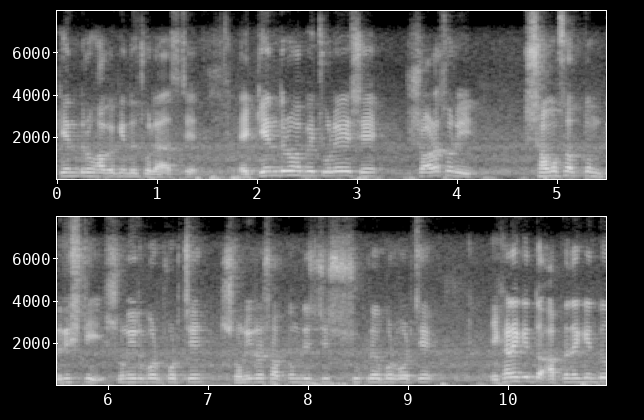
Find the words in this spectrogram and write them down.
কেন্দ্রভাবে কিন্তু চলে আসছে। এই কেন্দ্রভাবে চলে এসে সরাসরি সমসপ্তম দৃষ্টি শনির উপর পড়ছে, শনিরও সপ্তম দৃষ্টি শুক্রের উপর পড়ছে। এখানে কিন্তু আপনাদের কিন্তু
